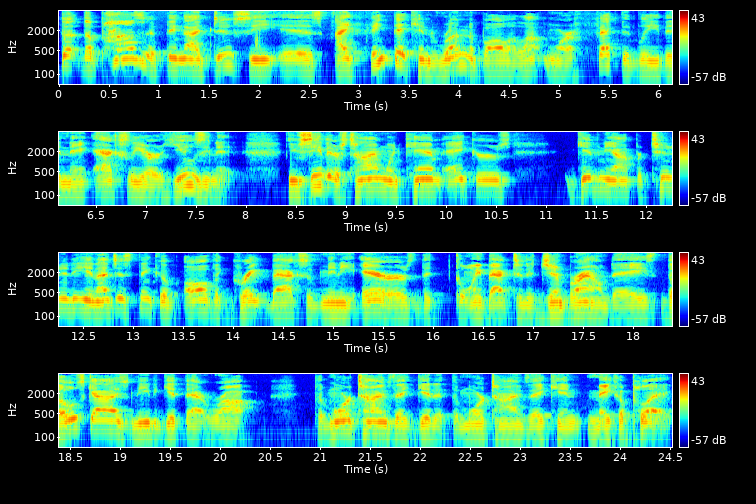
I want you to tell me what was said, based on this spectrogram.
the the positive thing I do see is I think they can run the ball a lot more effectively than they actually are using it. You see, there's time when Cam Akers given the opportunity, and I just think of all the great backs of many errors that going back to the Jim Brown days. Those guys need to get that rock. The more times they get it, the more times they can make a play.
